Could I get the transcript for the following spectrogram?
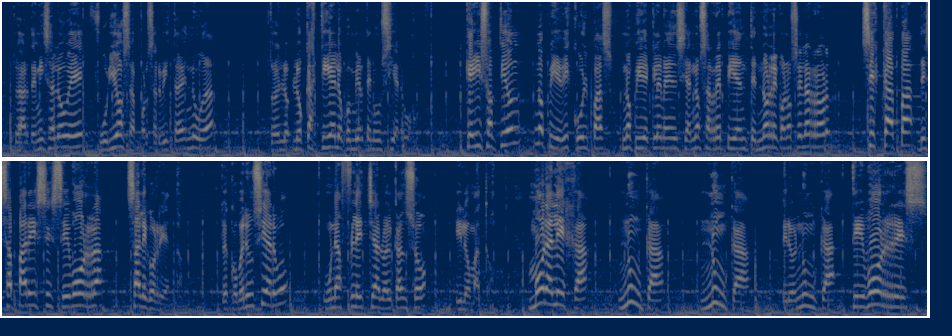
Entonces Artemisa lo ve, furiosa por ser vista desnuda, entonces lo, lo castiga y lo convierte en un siervo. ¿Qué hizo Actión? No pide disculpas, no pide clemencia, no se arrepiente, no reconoce el error, se escapa, desaparece, se borra, sale corriendo. Entonces, como era un siervo, una flecha lo alcanzó y lo mató. Moraleja, nunca, nunca, pero nunca te borres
